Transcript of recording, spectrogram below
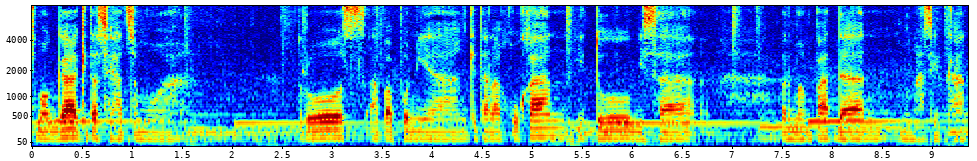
Semoga kita sehat semua. Terus apa pun yang kita lakukan itu bisa bermanfaat dan menghasilkan.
